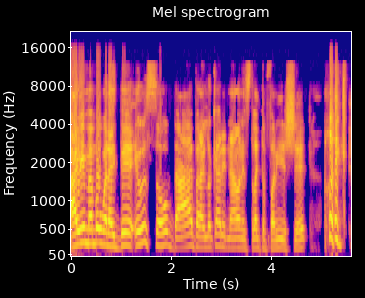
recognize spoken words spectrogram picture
I remember when I did it was so bad, but I look at it now and it's like the funniest shit. like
